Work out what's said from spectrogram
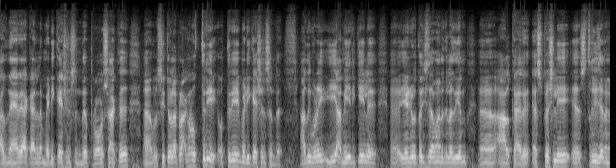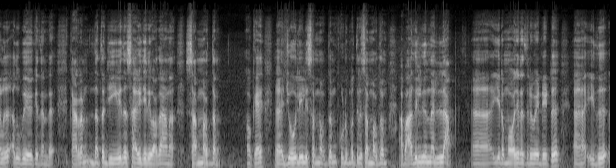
അത് നേരെയാക്കാനുള്ള മെഡിക്കേഷൻസ് ഉണ്ട്. പ്രോഷാക്ക് സിറ്റോലാപ്രാം അങ്ങനെ ഒത്തിരി ഒത്തിരി ഒത്തിരി മെഡിക്കേഷൻസ് ഉണ്ട്. അത് ഇവിടെ ഈ അമേരിക്കയിൽ എഴുപത്തഞ്ച് ശതമാനത്തിലധികം ആൾക്കാർ എസ്പെഷ്യലി സ്ത്രീ ജനങ്ങൾ അത് ഉപയോഗിക്കുന്നുണ്ട്. കാരണം ഇന്നത്തെ ജീവിത സാഹചര്യം അതാണ് സമ്മർദ്ദം. ഓക്കെ? ജോലിയിൽ സമ്മർദ്ദം കുടുംബത്തിൽ സമ്മർദ്ദം. അപ്പോൾ അതിൽ നിന്നെല്ലാം ഈ മോചനത്തിന് വേണ്ടിയിട്ട് ഇത്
